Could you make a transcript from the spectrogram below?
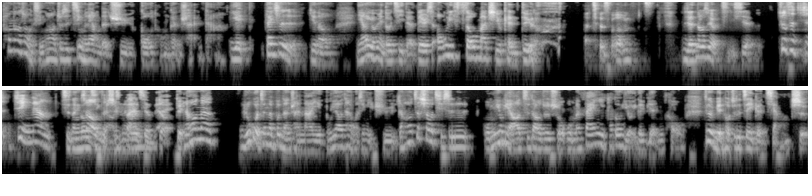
碰到这种情况就是尽量的去沟通跟传达，也但是 you know 你要永远都记得，there's only so much you can do，就是我们人都是有极限的，就是尽尽量只能够尽量，对不对？对，然后呢？如果真的不能传达，也不要太往心里去。然后这时候，其实我们永远要知道，就是说，我们翻译它都有一个源头，这个源头就是这个讲者。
